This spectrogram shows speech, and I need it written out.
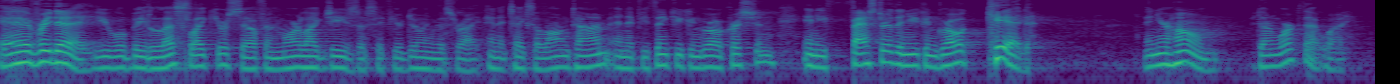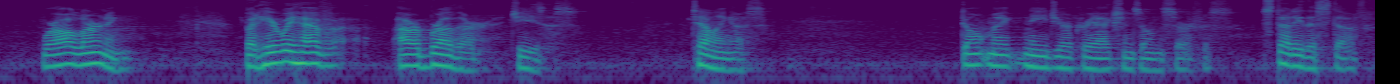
Every day you will be less like yourself and more like Jesus if you're doing this right. And it takes a long time. And if you think you can grow a Christian any faster than you can grow a kid in your home, it doesn't work that way. We're all learning. But here we have our brother, Jesus telling us don't make knee jerk reactions on the surface. Study this stuff.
